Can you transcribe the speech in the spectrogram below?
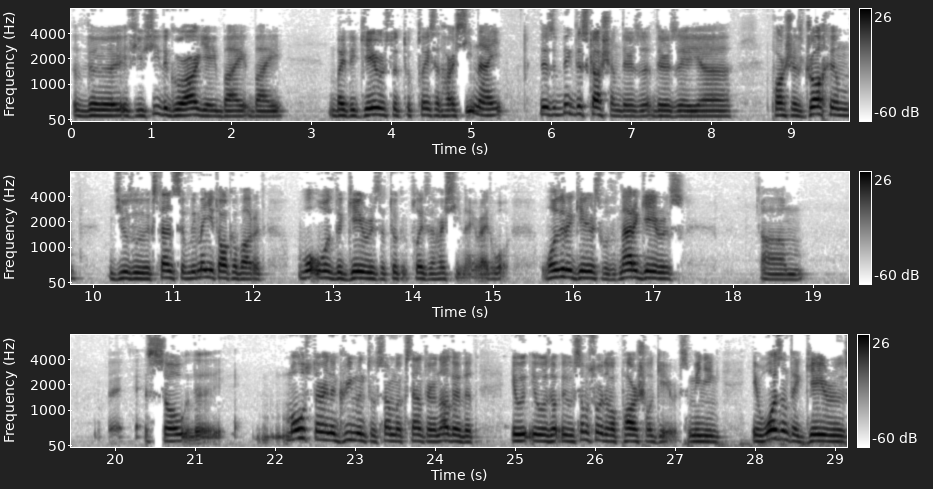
the if you see the Gur Aryeh by by by the gerus that took place at Har Sinai, there's a big discussion. There's a there's a uh, Parshas Drachim deals with it extensively. Many talk about it. What was the gerus that took place at Har Sinai? Right? What, was it a gerus? Was it not a gerus? Um, so the, most are in agreement to some extent or another that it, it was a, it was some sort of a partial gerus, meaning it wasn't a gerus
